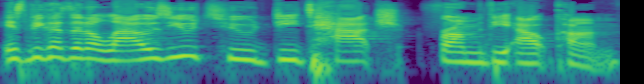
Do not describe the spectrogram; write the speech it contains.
is because it allows you to detach from the outcome.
